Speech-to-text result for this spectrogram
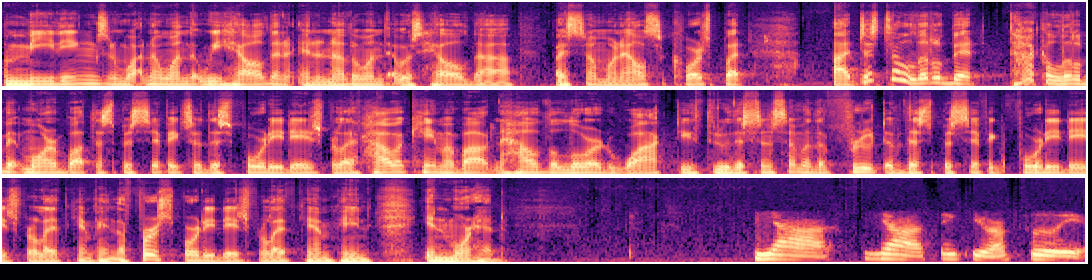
meetings and whatnot, one that we held and, and another one that was held uh, by someone else, of course. But uh, just a little bit, talk a little bit more about the specifics of this 40 Days for Life, how it came about, and how the Lord walked you through this, and some of the fruit of this specific 40 Days for Life campaign, the first 40 Days for Life campaign in Moorhead. Yeah, yeah, thank you. Absolutely.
